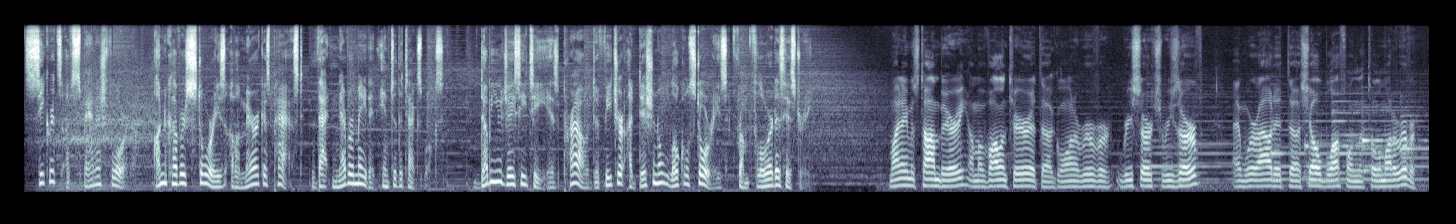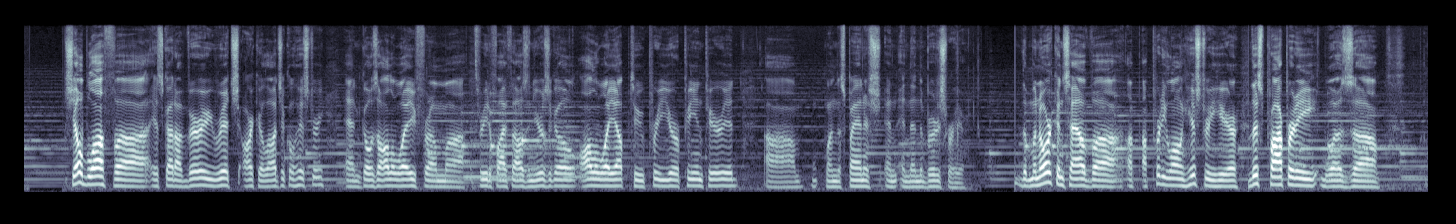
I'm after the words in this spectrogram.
Secrets of Spanish Florida uncovers stories of America's past that never made it into the textbooks. WJCT is proud to feature additional local stories from Florida's history. My name is Tom Berry. I'm a volunteer at the Guana River Research Reserve, and we're out at uh, Shell Bluff on the Tolomato River. Shell Bluff, uh, it's got a very rich archaeological history and goes all the way from uh, three to 5,000 years ago, all the way up to pre-European period um, when the Spanish and, and, then the British were here. The Menorcans have uh, a, a, pretty long history here. This property was uh,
